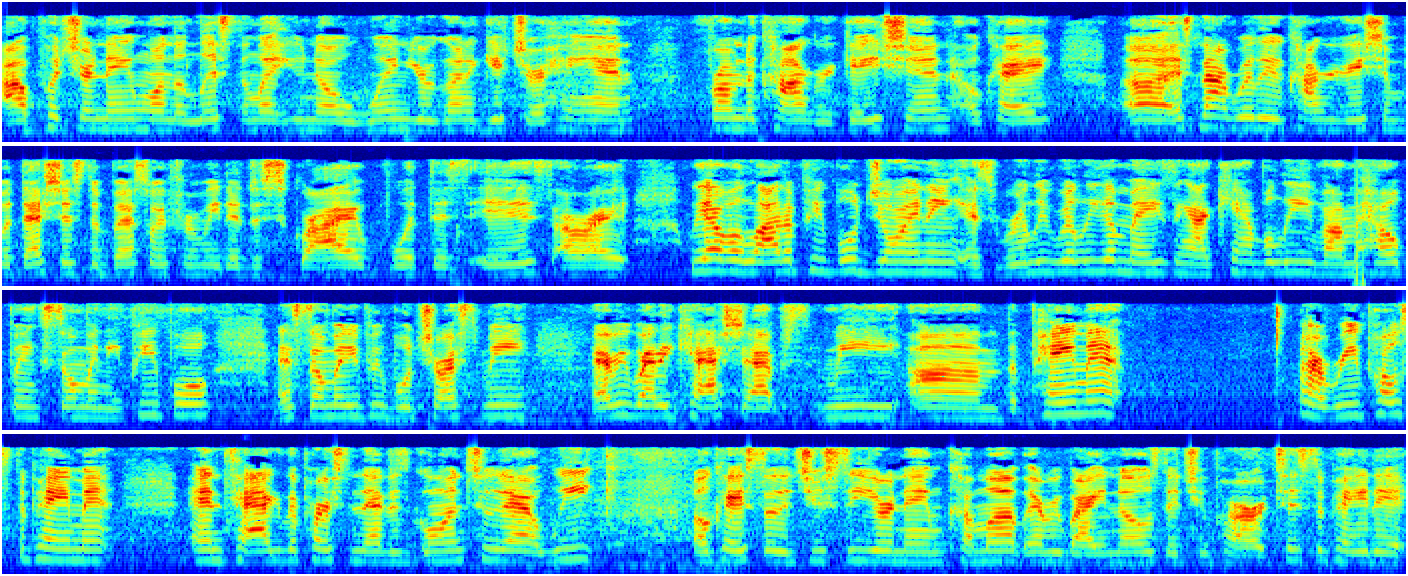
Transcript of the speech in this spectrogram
I'll put your name on the list and let you know when you're going to get your hand from the congregation, okay? Uh, it's not really a congregation, but that's just the best way for me to describe what this is, all right? We have a lot of people joining. It's really, really amazing. I can't believe I'm helping so many people and so many people trust me. Everybody cash apps me um, the payment I repost the payment and tag the person that is going to that week. Okay, so that you see your name come up. Everybody knows that you participated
